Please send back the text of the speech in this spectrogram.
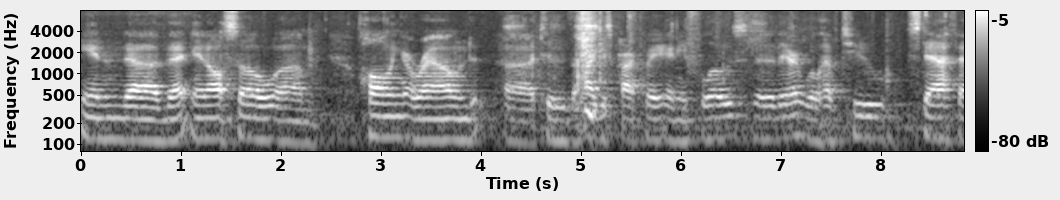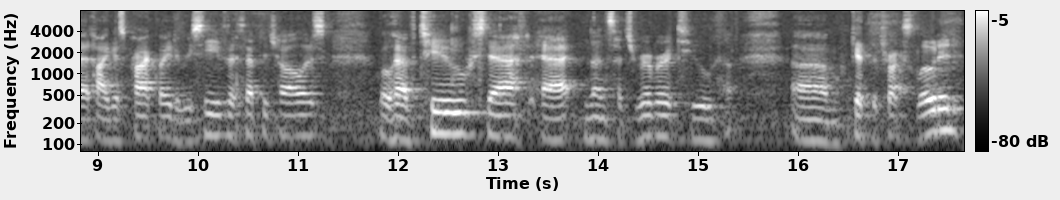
and uh, that, and also um, hauling around uh, to the Haigis Parkway any flows that are there. We'll have two staff at Haigis Parkway to receive the septic haulers. We'll have two staff at Nonsuch River to um, get the trucks loaded.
